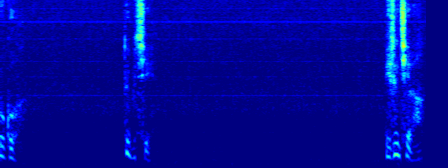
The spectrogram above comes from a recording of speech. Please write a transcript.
姑姑，对不起，别生气了啊。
